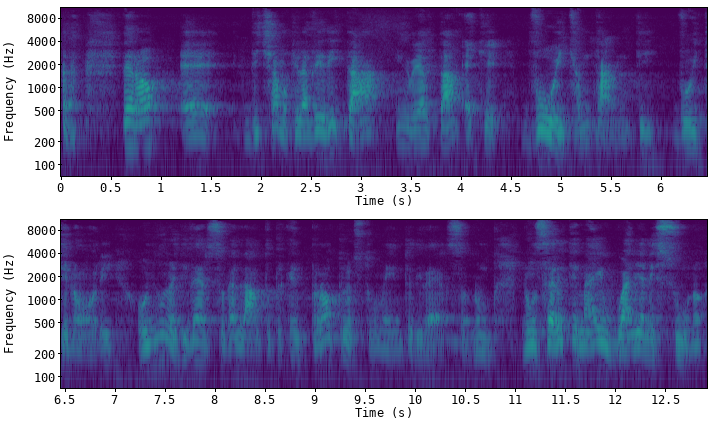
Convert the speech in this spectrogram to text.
Però eh, diciamo che la verità in realtà è che voi cantanti, voi tenori, ognuno è diverso dall'altro perché il proprio strumento è diverso, non, non, sarete mai uguali a nessuno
